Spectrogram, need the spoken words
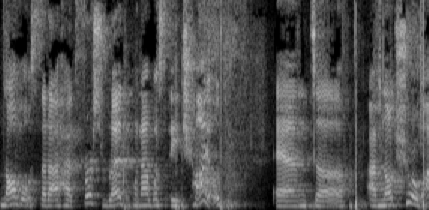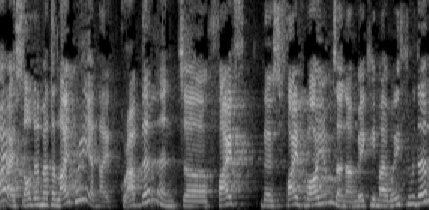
novels that I had first read when I was a child. And uh, I'm not sure why I saw them at the library and I grabbed them and five, there's five volumes and I'm making my way through them.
